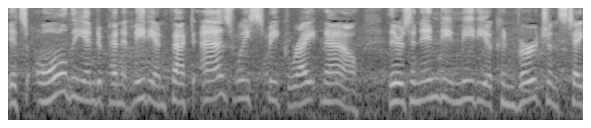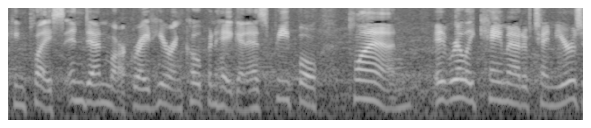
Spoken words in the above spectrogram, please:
It's all the independent media. In fact, as we speak right now, there's an Indymedia convergence taking place in Denmark, right here in Copenhagen, as people plan. It really came out of 10 years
